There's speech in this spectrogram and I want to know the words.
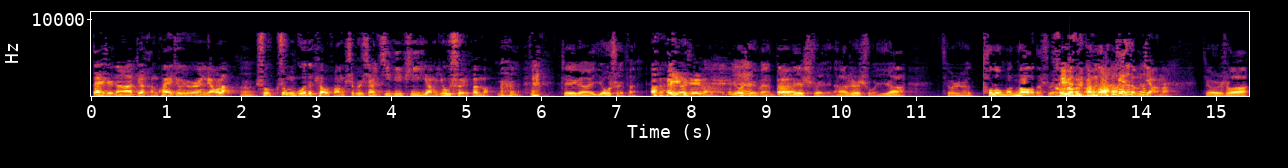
但是呢，这很快就有人聊了，嗯。说中国的票房是不是像 GDP 一样有水分嘛？这个有水分，有水分。啊，有水分，但是这水呢是属于啊，就是偷漏瞒报的水。偷漏瞒报，这怎么讲呢？就是说，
